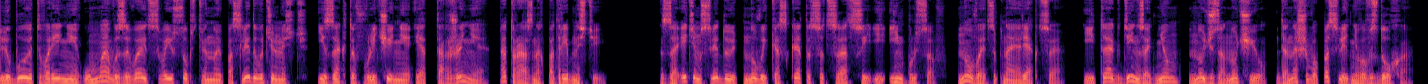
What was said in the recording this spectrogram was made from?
любое творение ума вызывает свою собственную последовательность из актов влечения и отторжения от разных потребностей. За этим следует новый каскад ассоциаций и импульсов, новая цепная реакция. И так день за днем, ночь за ночью, до нашего последнего вздоха.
